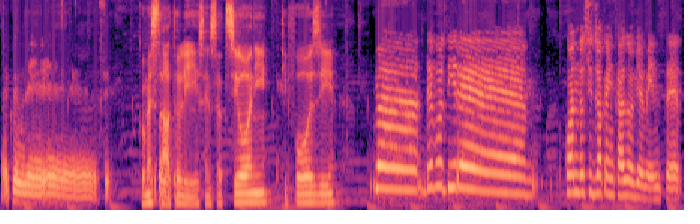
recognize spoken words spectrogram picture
E quindi sì. Com'è stato lì? Sensazioni? Tifosi? Ma devo dire, quando si gioca in casa ovviamente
